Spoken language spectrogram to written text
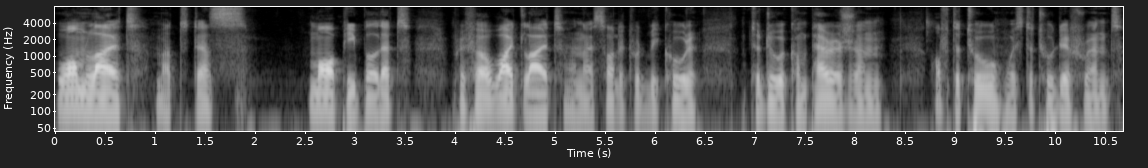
warm light, but there's more people that prefer white light and I thought it would be cool to do a comparison of the two with the two different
